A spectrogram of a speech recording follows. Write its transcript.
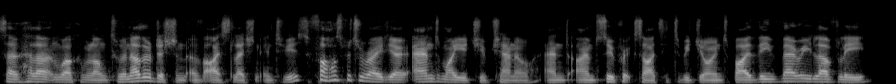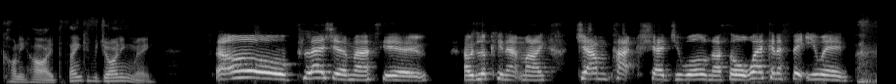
So, hello and welcome along to another edition of Isolation Interviews for Hospital Radio and my YouTube channel. And I'm super excited to be joined by the very lovely Connie Hyde. Thank you for joining me. Oh, pleasure, Matthew. I was looking at my jam-packed schedule and I thought, where can I fit you in?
